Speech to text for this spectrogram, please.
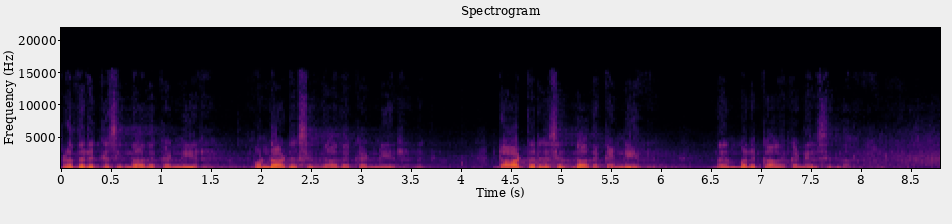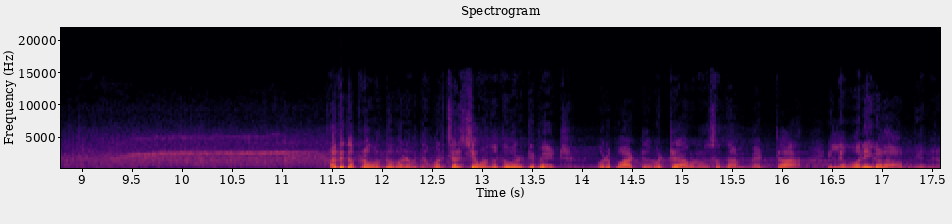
பிரதருக்கு சிந்தாத கண்ணீர் பொண்டாட்டுக்கு சிந்தாத கண்ணீர் டாக்டருக்கு சிந்தாத கண்ணீர் நண்பனுக்காக கண்ணீர் சிந்தாங்க. அதுக்கப்புறம் வந்து ஒரு ஒரு சர்ச்சை வந்தது ஒரு டிபேட் ஒரு பாட்டு வெட்டு ஆகணும் சொன்னால் மெட்டா இல்லை வரிகளா அப்படின்னு.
